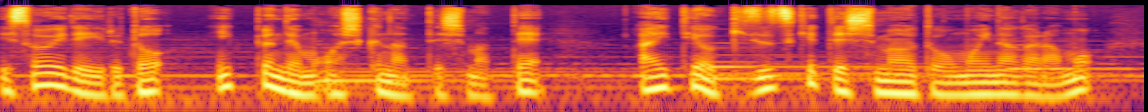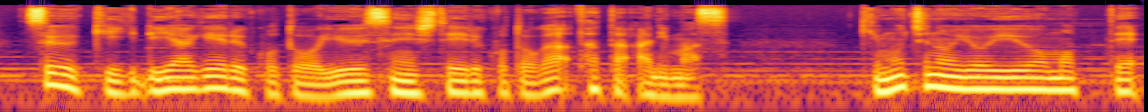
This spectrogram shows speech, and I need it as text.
急いでいると1分でも惜しくなってしまって、相手を傷つけてしまうと思いながらも、すぐ切り上げることを優先していることが多々あります。気持ちの余裕を持って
